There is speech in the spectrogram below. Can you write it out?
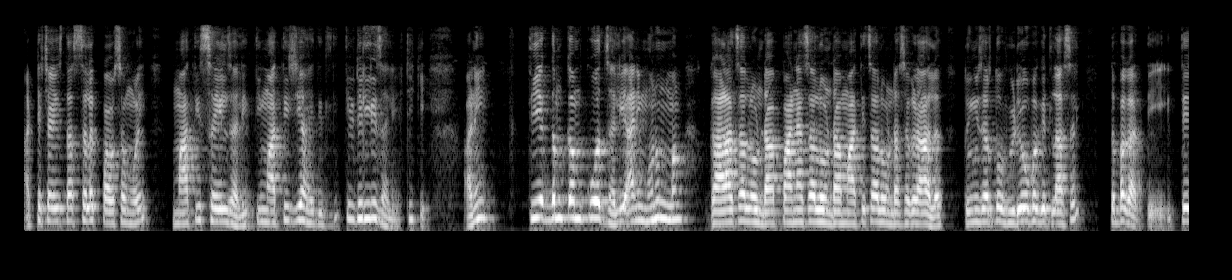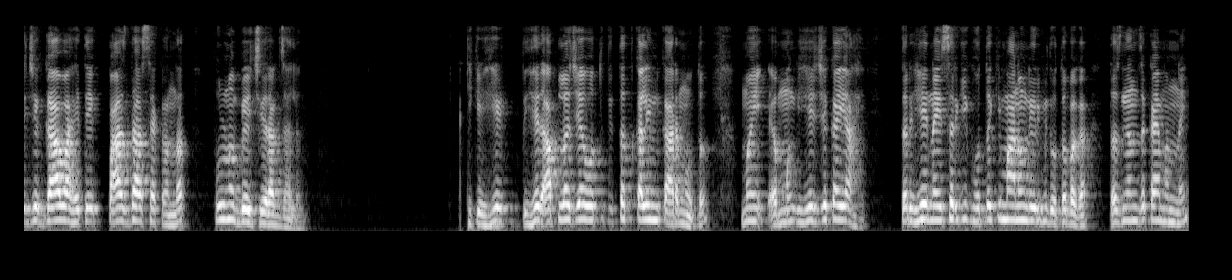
अठ्ठेचाळीस तास सलग पावसामुळे माती सैल झाली. ती माती जी आहे तिथली ती ढिल्ली झाली. ठीक आहे. आणि ती एकदम कमकुवत झाली आणि म्हणून मग गाळाचा लोंढा पाण्याचा लोंढा मातीचा लोंढा सगळं आलं. तुम्ही जर तो व्हिडिओ बघितला असेल तर बघा ते ते जे गाव आहे ते एक पाच दहा सेकंदात पूर्ण बेचिराग झालं. ठीक आहे. हे हे आपलं जे होतं ते तत्कालीन कारण होतं. मग मग हे जे काही आहे तर हे नैसर्गिक होतं की मानवनिर्मित होतं बघा. तज्ज्ञांचं काय म्हणणं आहे?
